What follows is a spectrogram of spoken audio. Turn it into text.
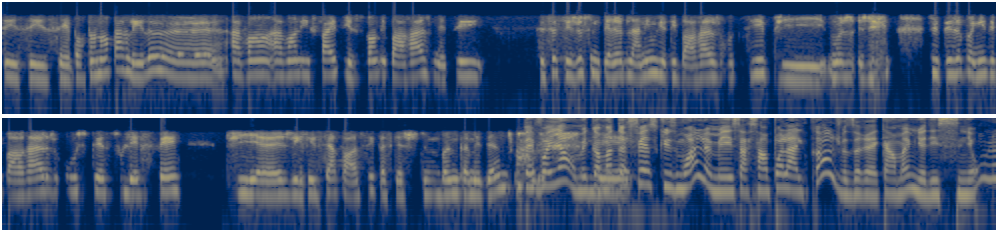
c'est, important d'en parler. Là. avant, avant les fêtes, il y a souvent des barrages, mais tu sais, c'est ça, c'est juste une période de l'année où il y a des barrages routiers. Puis moi, j'ai déjà pogné des barrages où j'étais sous l'effet. Puis euh, j'ai réussi à passer parce que je suis une bonne comédienne. Je ben voyons, mais comment t'as fait, excuse-moi, mais ça sent pas l'alcool. Je veux dire, quand même, il y a des signaux, là.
